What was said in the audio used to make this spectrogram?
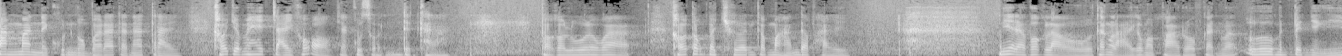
ตั้งมั่นในคุณของพระรัตนตรัย เขาจะไม่ให้ใจเขาออกจากกุศลเด็ดขาดพอเขารู้แล้วว่า เขาต้องเผชิญกับมหันตภัยนี่แหละพวกเราทั้งหลายก็มาปารบกันว่า เออ มันเป็นอย่างนี้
